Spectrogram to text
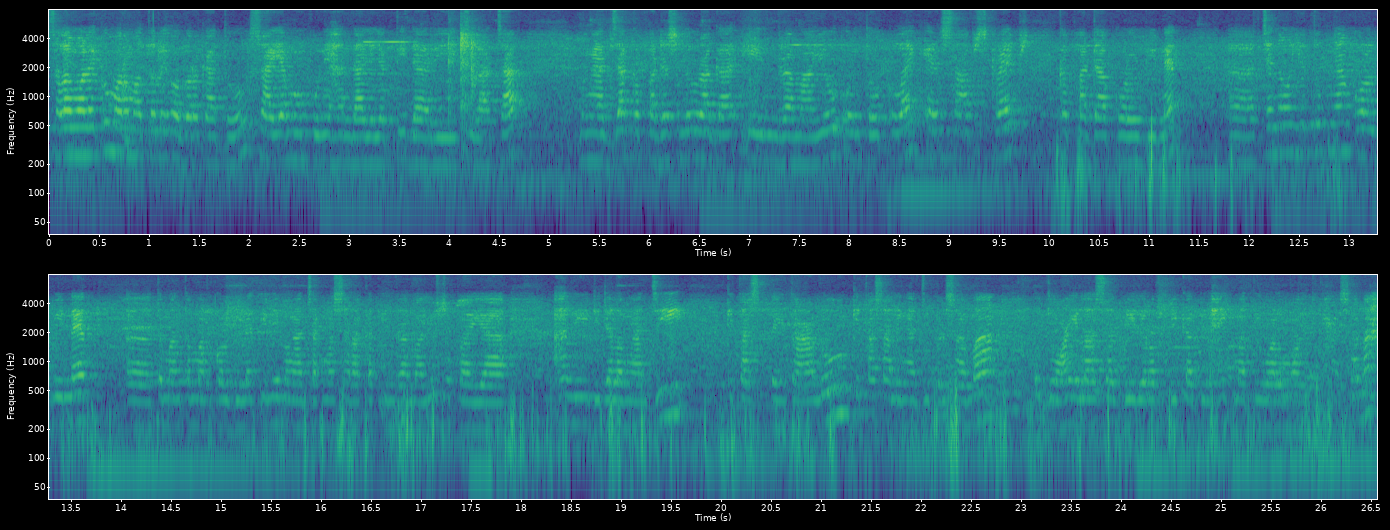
Assalamualaikum warahmatullahi wabarakatuh. Saya Mumpuni Handa Yayakti dari Cilacap mengajak kepada seluruh raga Indramayu untuk like and subscribe kepada Kolbinet uh, channel YouTube-nya Kolbinet. Uh, Teman-teman Kolbinet ini mengajak masyarakat Indramayu supaya ahli di dalam ngaji, kita saling ta'alum, kita saling ngaji bersama. Udu'ila sabili rabbika bil hikmati wal hasanah.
